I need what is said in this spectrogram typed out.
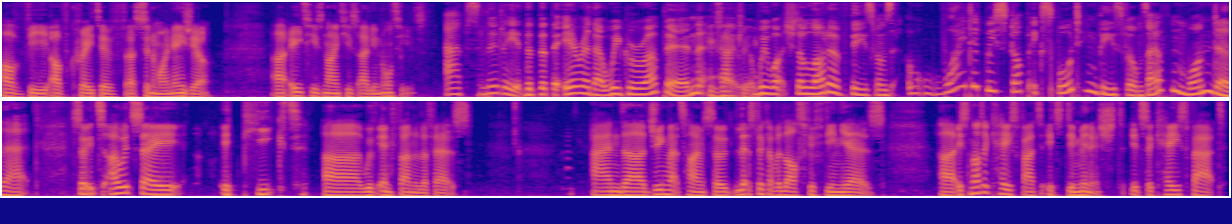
of the of creative uh, cinema in Asia, uh, 80s, 90s, early noughties. Absolutely. The, the, the era that we grew up in. Exactly. uh, we watched a lot of these films. Why did we stop exporting these films? I often wonder that. So it's I would say it peaked uh, with Infernal Affairs, and uh, during that time. So let's look at the last fifteen years. Uh, it's not a case that it's diminished. It's a case that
